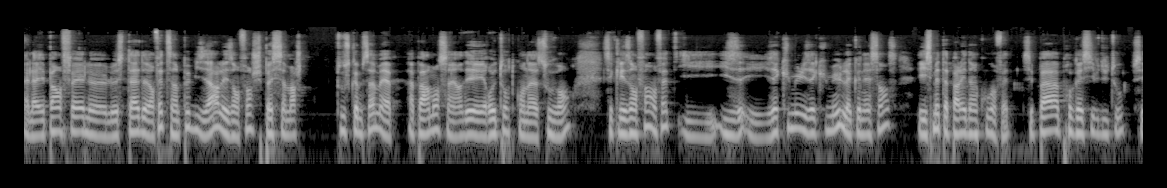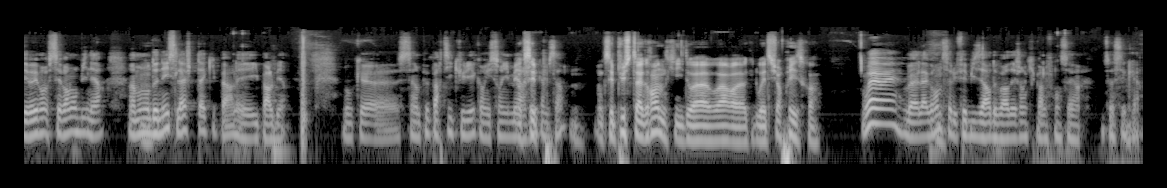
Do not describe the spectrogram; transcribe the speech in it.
Elle avait pas en fait le, le stade. En fait, c'est un peu bizarre. Les enfants, je sais pas si ça marche tous comme ça, mais app- apparemment, c'est un des retours qu'on a souvent. C'est que les enfants, en fait, ils, ils, ils accumulent, ils accumulent la connaissance et ils se mettent à parler d'un coup. En fait, c'est pas progressif du tout. C'est vraiment, c'est vraiment binaire. À un moment Mm. donné, ils se lâchent, tac, ils parlent et ils parlent bien. Donc, euh, c'est un peu particulier quand ils sont immergés comme ça. Donc c'est plus ta grande qui doit avoir, euh, qui doit être surprise, quoi. Ouais, ouais. Bah, la grande, ça lui fait bizarre de voir des gens qui parlent français. ouais. Ça, c'est clair.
